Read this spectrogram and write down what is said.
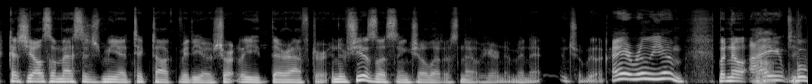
because she also messaged me a TikTok video shortly thereafter. And if she is listening, she'll let us know here in a minute. And she'll be like, I really am. But no, no I will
